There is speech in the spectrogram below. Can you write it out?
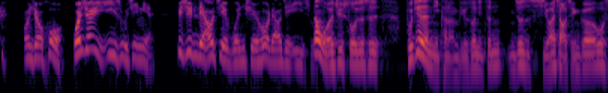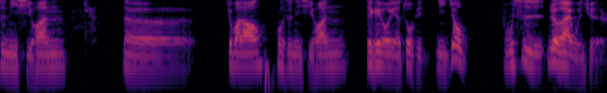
文学或文学与艺术青年必须了解文学或了解艺术。但我会去说，就是不见得你可能，比如说你真你就是喜欢小情歌，或是你喜欢呃九把刀，或是你喜欢 J.K. 罗琳的作品，你就不是热爱文学的人。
